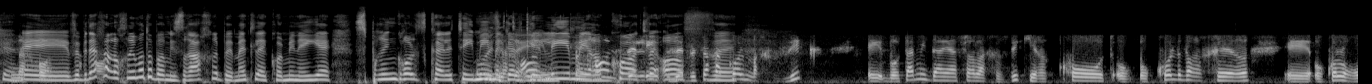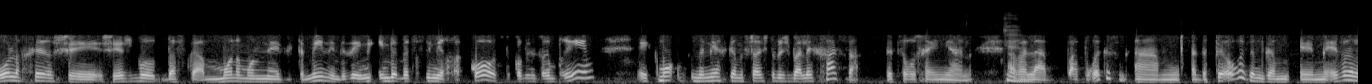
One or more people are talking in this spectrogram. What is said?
כן. נכון, אה, ובדרך כלל אוכלים אותו במזרח באמת לכל מיני אה, ספרינג רולס כאלה טעימים, זה מגלגלים, כן. נכון, ירקות זה לי- ועוף. זה בסך ו- הכל מחזיק, אה, באותה מידה היה אפשר להחזיק ירקות, או, או כל דבר אחר, אה, או כל רול אחר ש, שיש בו דווקא המון המון אה, ויטמינים וזה, אם, אם באמת עושים ירקות וכל מיני דברים בריאים, אה, כמו נניח גם אפשר להשתמש בעלי חסה. לצורך העניין. כן. אבל הבורקס, הדפי אורז הם גם אה, מעבר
